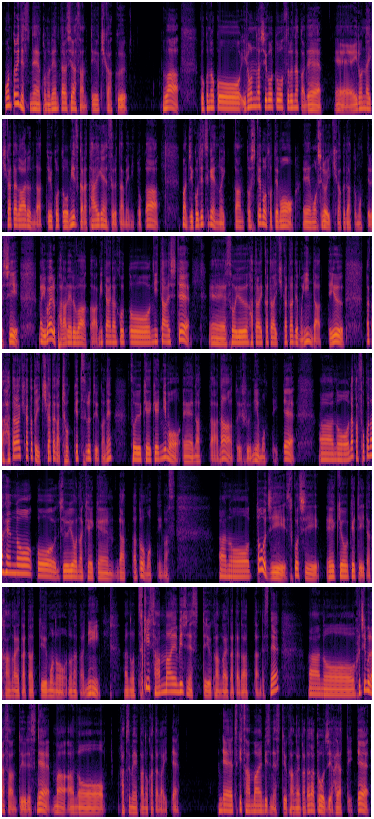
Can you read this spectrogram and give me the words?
本当にですね、このレンタルシェアさんっていう企画は、僕のこう、いろんな仕事をする中で、えー、いろんな生き方があるんだっていうことを自ら体現するためにとか、まあ自己実現の一環としてもとても、えー、面白い企画だと思ってるし、まあ、いわゆるパラレルワーカーみたいなことに対して、えー、そういう働き方、生き方でもいいんだっていう、なんか働き方と生き方が直結するというかね、そういう経験にも、えー、なったなというふうに思っていて、あの、なんかそこら辺の、こう、重要な経験だったと思っています。あの、当時少し影響を受けていた考え方っていうものの中に、あの、月3万円ビジネスっていう考え方があったんですね。あの、藤村さんというですね、まあ、あの、発明家の方がいて、で、月3万円ビジネスっていう考え方が当時流行っていて、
